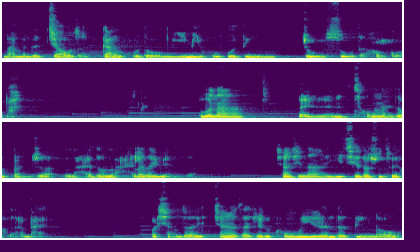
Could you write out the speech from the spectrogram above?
慢慢的叫着干胡豆迷迷糊糊订住宿的后果吧。不过呢，本人从来都本着来都来了的原则，相信呢一切都是最好的安排。我想着将要在这个空无一人的顶楼，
